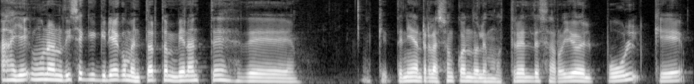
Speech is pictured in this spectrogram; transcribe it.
ah, hay una noticia que quería comentar también antes de que tenía en relación cuando les mostré el desarrollo del pool, que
